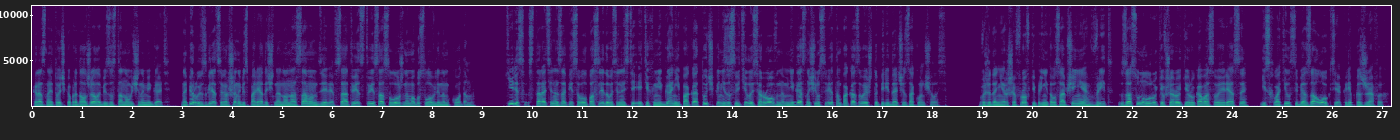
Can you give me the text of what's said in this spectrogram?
Красная точка продолжала безостановочно мигать. На первый взгляд совершенно беспорядочно, но на самом деле в соответствии со сложным обусловленным кодом. Кирис старательно записывал последовательности этих миганий, пока точка не засветилась ровным, негаснущим светом, показывая, что передача закончилась. В ожидании расшифровки принятого сообщения Врит засунул руки в широкие рукава своей рясы и схватил себя за локти, крепко сжав их.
